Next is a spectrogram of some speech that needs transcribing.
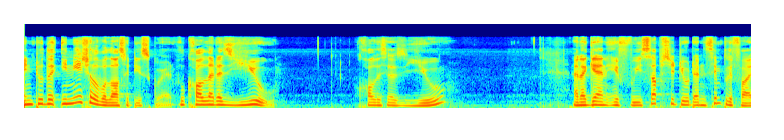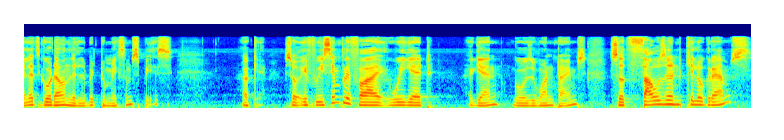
into the initial velocity squared. We'll call that as u. call this as u and again, if we substitute and simplify, let's go down a little bit to make some space. Okay, so if we simplify, we get, again, goes one times. So 1000 kilograms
